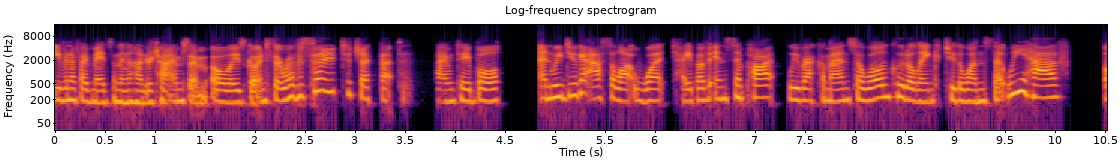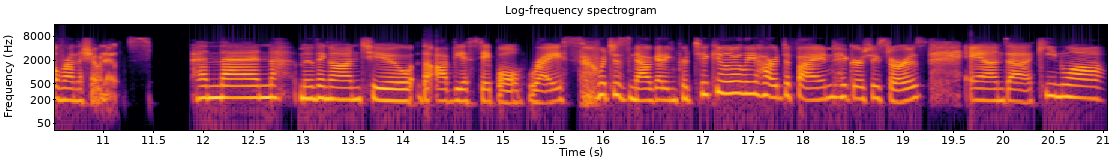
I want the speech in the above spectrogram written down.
even if I've made something a hundred times, I'm always going to their website to check that timetable. And we do get asked a lot what type of instant pot we recommend. So we'll include a link to the ones that we have over on the show notes. And then moving on to the obvious staple rice, which is now getting particularly hard to find at grocery stores, and uh, quinoa,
